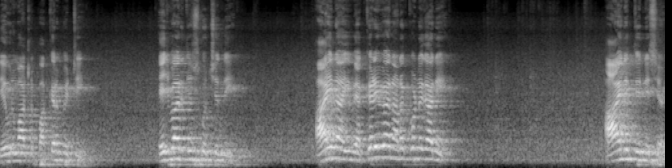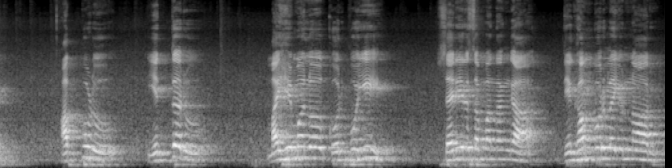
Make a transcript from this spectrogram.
దేవుని మాటలు పక్కన పెట్టి యజమాని తీసుకొచ్చింది. ఆయన ఇవి ఎక్కడివి అని అడగకుండా కానీ ఆయన తినేశాడు. అప్పుడు ఇద్దరు మహిమలో కోల్పోయి శరీర సంబంధంగా దిగంబరులై ఉన్నారు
